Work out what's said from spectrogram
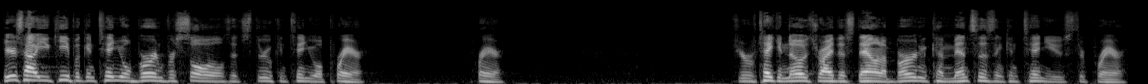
Here's how you keep a continual burden for souls it's through continual prayer. Prayer. If you're taking notes, write this down. A burden commences and continues through prayer.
